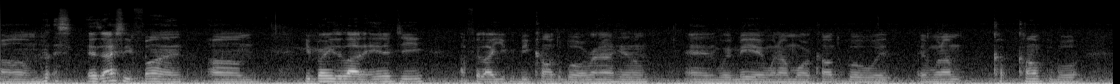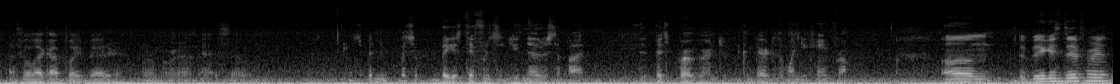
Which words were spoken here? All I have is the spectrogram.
Um, it's, it's actually fun. Um, he brings a lot of energy. I feel like you can be comfortable around him, and with me, when I'm more comfortable with, and when I'm c- comfortable, I feel like I play better when I'm around that. So. What's been what's the biggest difference that you've noticed about the Pittsburgh program compared to the one you came from? Um, the biggest difference,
